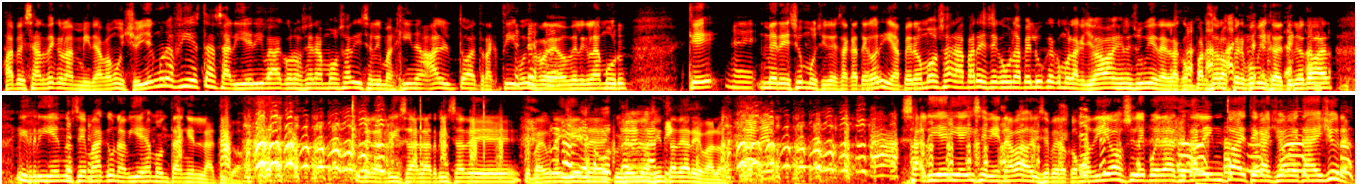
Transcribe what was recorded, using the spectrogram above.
a pesar de que lo admiraba mucho. Y en una fiesta Salieri va a conocer a Mozart y se lo imagina alto, atractivo y rodeado del glamour que Eh. merece un músico de esa categoría. Pero Mozart aparece con una peluca como la que llevaba Ángeles Subiera en la comparsa de los perfumistas de Tino Tobar y riéndose más que una vieja montada en el látigo. De la risa, la risa de que parece una, hiena escuchando una cinta de Arevalo. Salieri ahí se viene abajo y dice, pero como Dios le puede dar este talento a este gallo con esta hechura.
